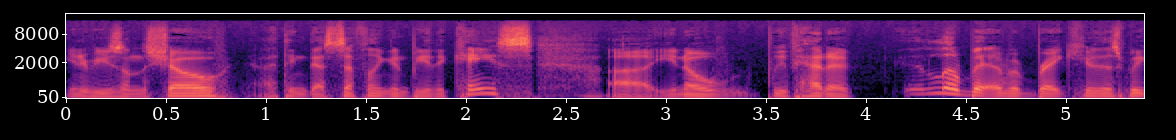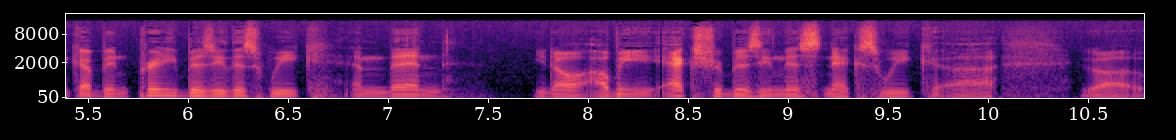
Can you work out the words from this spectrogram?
interviews on the show. I think that's definitely going to be the case. Uh, you know, we've had a, a little bit of a break here this week. I've been pretty busy this week, and then you know I'll be extra busy this next week, uh, uh,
